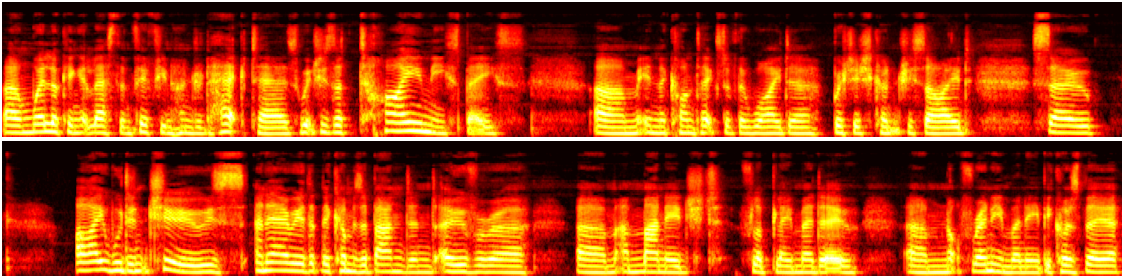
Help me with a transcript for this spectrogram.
um, we're looking at less than 1,500 hectares, which is a tiny space um, in the context of the wider British countryside. So I wouldn't choose an area that becomes abandoned over a, um, a managed floodplain meadow um, not for any money, because the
